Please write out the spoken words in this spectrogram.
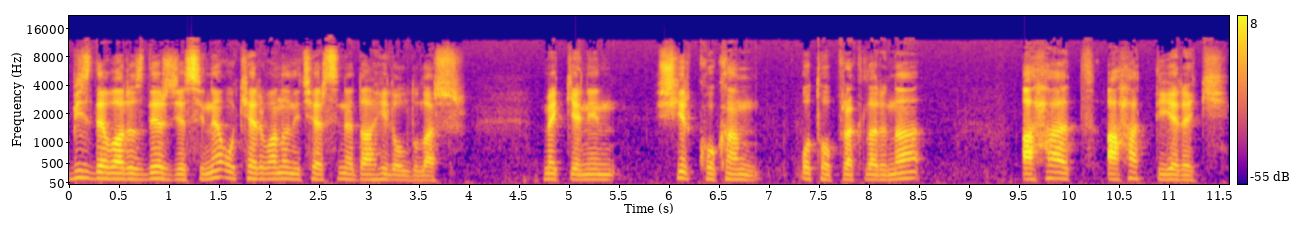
biz de varız dercesine o kervanın içerisine dahil oldular. Mekke'nin şirk kokan o topraklarına ahad ahad diyerek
